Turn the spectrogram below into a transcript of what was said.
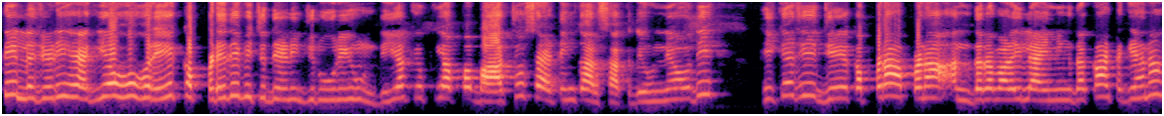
ਢਿੱਲ ਜਿਹੜੀ ਹੈਗੀ ਆ, ਉਹ ਹਰੇਕ ਕੱਪੜੇ ਦੇ ਵਿੱਚ ਦੇਣੀ ਜ਼ਰੂਰੀ ਹੁੰਦੀ ਆ, ਕਿਉਂਕਿ ਆਪਾਂ ਬਾਅਦ ਚੋਂ ਸੈਟਿੰਗ ਕਰ ਸਕਦੇ ਹੁੰਨੇ ਆ ਉਹਦੀ। ਠੀਕ ਹੈ ਜੀ, ਜੇ ਕੱਪੜਾ ਆਪਣਾ ਅੰਦਰ ਵਾਲੀ ਲਾਈਨਿੰਗ ਦਾ ਘਟ ਗਿਆ ਨਾ,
